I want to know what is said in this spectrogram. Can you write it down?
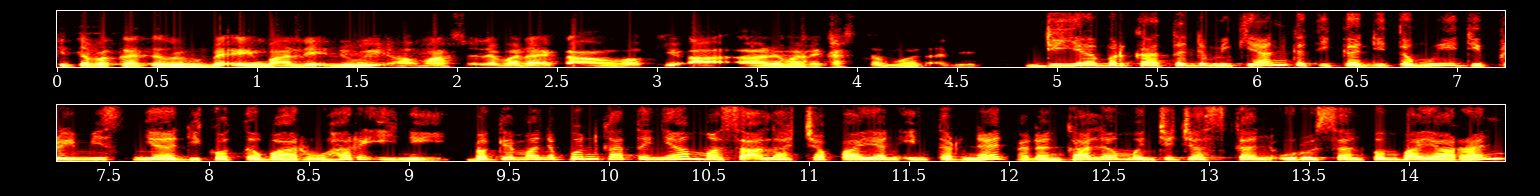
kita bakal terus bank balik duit hak masuk daripada akaun QR uh, daripada customer tadi. Dia berkata demikian ketika ditemui di premisnya di Kota Baru hari ini. Bagaimanapun katanya masalah capaian internet kadangkala menjejaskan urusan pembayaran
